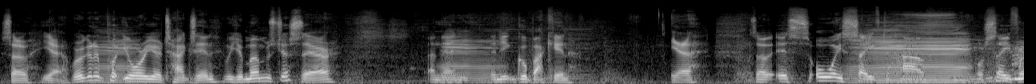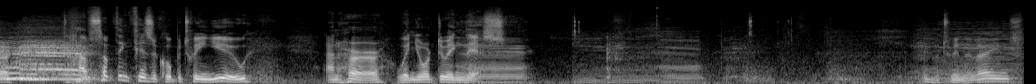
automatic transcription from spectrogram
So yeah, we're going to put your ear tags in with your mum's just there, and then then you can go back in. Yeah. So it's always safe to have, or safer, to have something physical between you and her when you're doing this. In between the veins.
